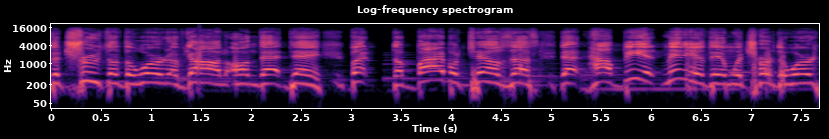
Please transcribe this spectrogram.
the truth of the word of God on that day. But the Bible tells us that howbeit many of them which heard the word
